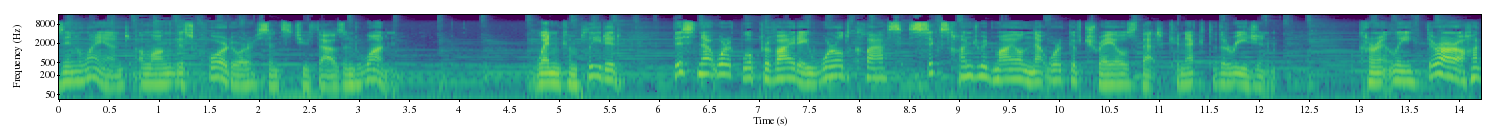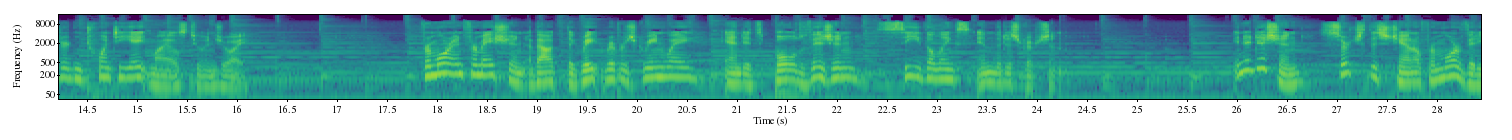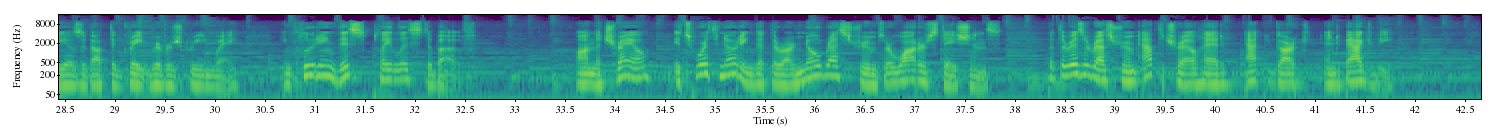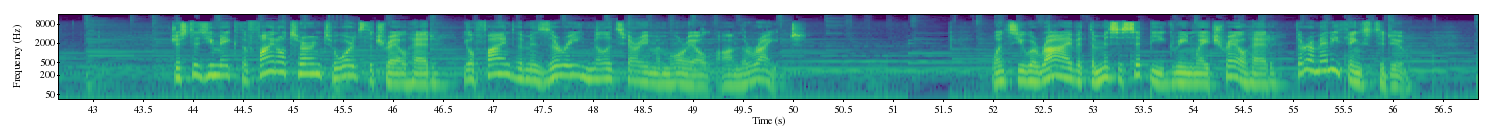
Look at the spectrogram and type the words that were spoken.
in land along this corridor since 2001. When completed, this network will provide a world class 600 mile network of trails that connect the region. Currently, there are 128 miles to enjoy. For more information about the Great Rivers Greenway and its bold vision, see the links in the description. In addition, search this channel for more videos about the Great Rivers Greenway, including this playlist above. On the trail, it's worth noting that there are no restrooms or water stations, but there is a restroom at the trailhead at Gark and Bagby. Just as you make the final turn towards the trailhead, you'll find the Missouri Military Memorial on the right. Once you arrive at the Mississippi Greenway trailhead, there are many things to do.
